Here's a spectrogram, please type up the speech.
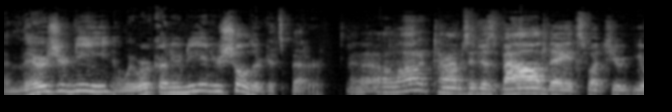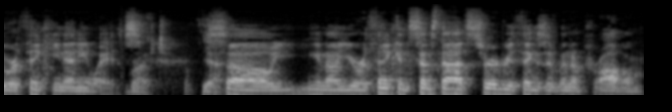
and there's your knee, and we work on your knee, and your shoulder gets better. And a lot of times it just validates what you, you were thinking, anyways. Right. Yeah. So, you know, you were thinking since that surgery, things have been a problem.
